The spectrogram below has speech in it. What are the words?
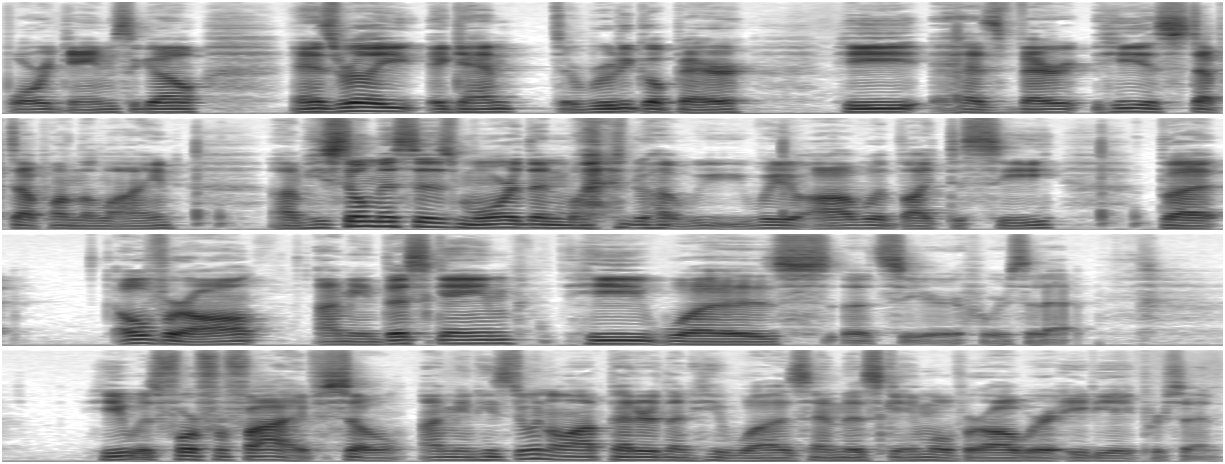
four games ago, and it's really again to Rudy Gobert. He has very he has stepped up on the line. Um, he still misses more than what, what we we all would like to see, but overall, I mean, this game he was. Let's see here. Where's it at? He was four for five. So I mean, he's doing a lot better than he was. And this game overall, we're eighty eight percent.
